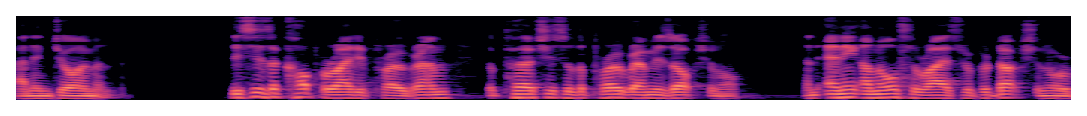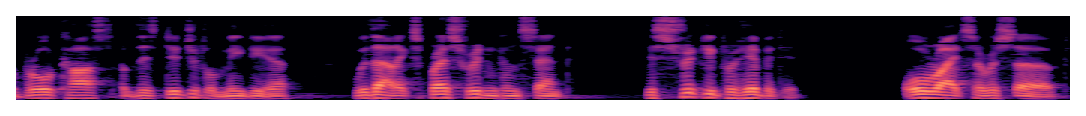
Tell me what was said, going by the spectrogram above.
and enjoyment. This is a copyrighted program. The purchase of the program is optional, and any unauthorized reproduction or broadcast of this digital media without express written consent is strictly prohibited. All rights are reserved.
